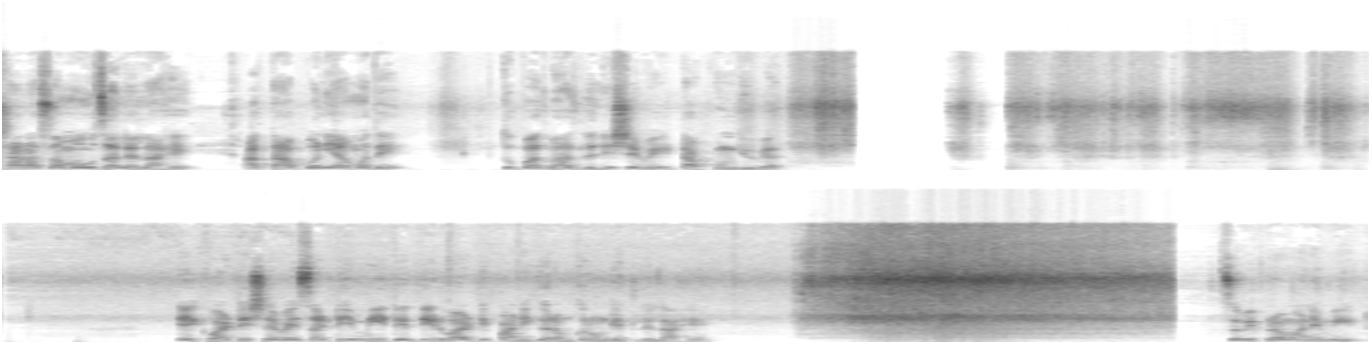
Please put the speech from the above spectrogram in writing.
छान असा मऊ झालेला आहे. आता आपण यामध्ये तुपात भाजलेली शेवई टाकून घेऊयात. एक वाटी शेवईसाठी मी इथे दीड वाटी पाणी गरम करून घेतलेलं आहे. चवीप्रमाणे मीठ.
